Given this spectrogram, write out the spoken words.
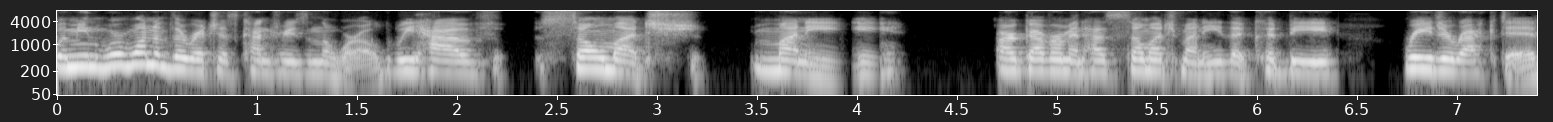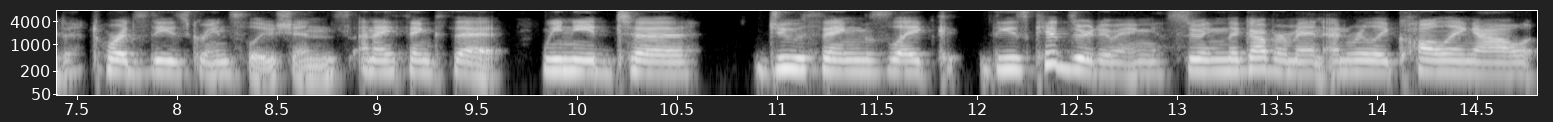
I mean, we're one of the richest countries in the world. We have so much money. Our government has so much money that could be redirected towards these green solutions. And I think that we need to do things like these kids are doing, suing the government and really calling out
